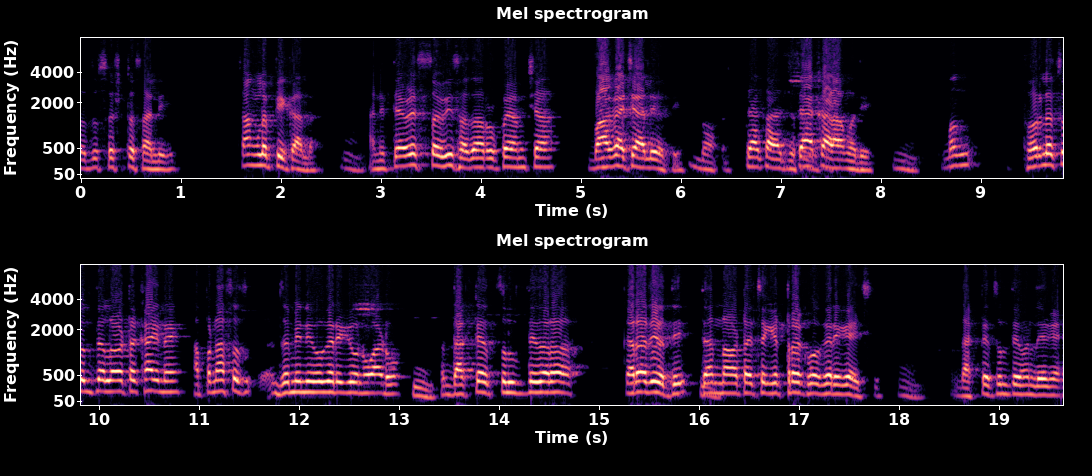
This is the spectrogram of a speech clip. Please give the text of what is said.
सदुसष्ट साली चांगलं पीक आलं. आणि त्यावेळेस सव्वीस हजार रुपये आमच्या बागाचे आले होते. त्या काळात त्या काळामध्ये. मग थोरल्या चुलत्याला वाटतं काय नाही आपण असंच जमिनी वगैरे घेऊन वाढू. पण धाकट्या चुलते जरा करारी होते त्यांना वाटायचं की ट्रक वगैरे घ्यायची हम्म. धाकटे चुलते म्हणले काय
